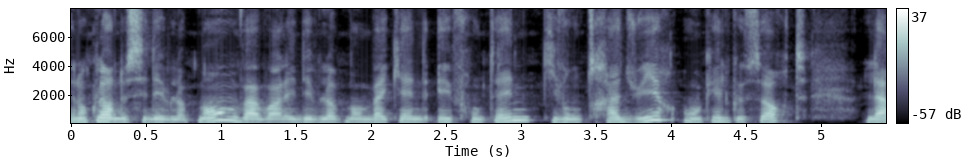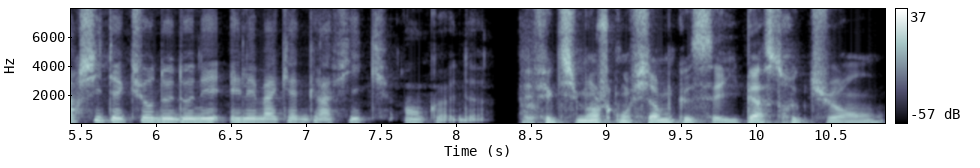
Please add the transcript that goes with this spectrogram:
Et donc lors de ces développements, on va avoir les développements back-end et front-end qui vont traduire en quelque sorte l'architecture de données et les maquettes graphiques en code. Effectivement, je confirme que c'est hyper structurant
